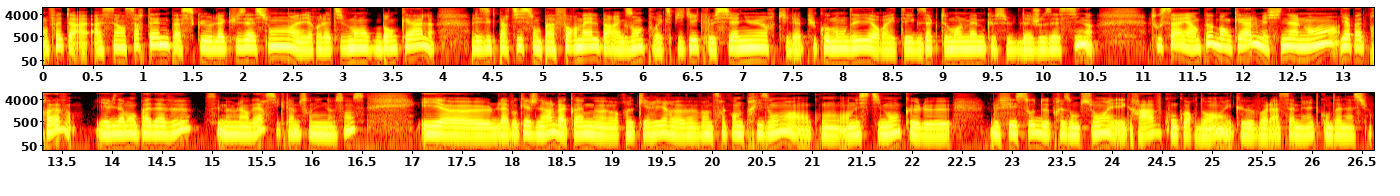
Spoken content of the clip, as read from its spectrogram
en fait assez incertaine, parce que l'accusation est relativement bancale. Les expertises sont pas formelles, par exemple, pour expliquer que le cyanure qu'il a pu commander aurait été exactement le même que celui de la josacine. Tout ça est un peu bancal, mais finalement, il n'y a pas de preuves. Il n'y a évidemment pas d'aveu, c'est même l'inverse, il clame son innocence. Et euh, l'avocat général va quand même euh, requérir 25 euh, ans de prison en, estimant que le, le, faisceau de présomption est grave, concordant, et que voilà, ça mérite condamnation.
